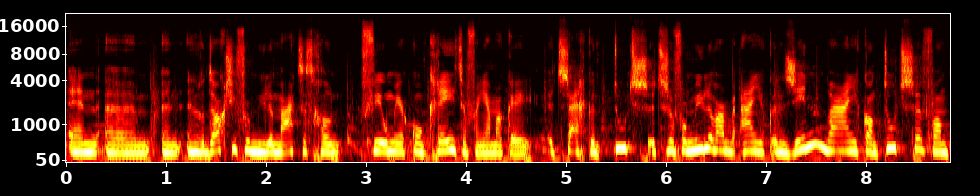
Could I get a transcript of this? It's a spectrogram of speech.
En ehm, een, een redactieformule maakt het gewoon veel meer concreter. Van ja, maar oké, het is eigenlijk een toets. Het is een formule waaraan je een zin waaraan je kan toetsen van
